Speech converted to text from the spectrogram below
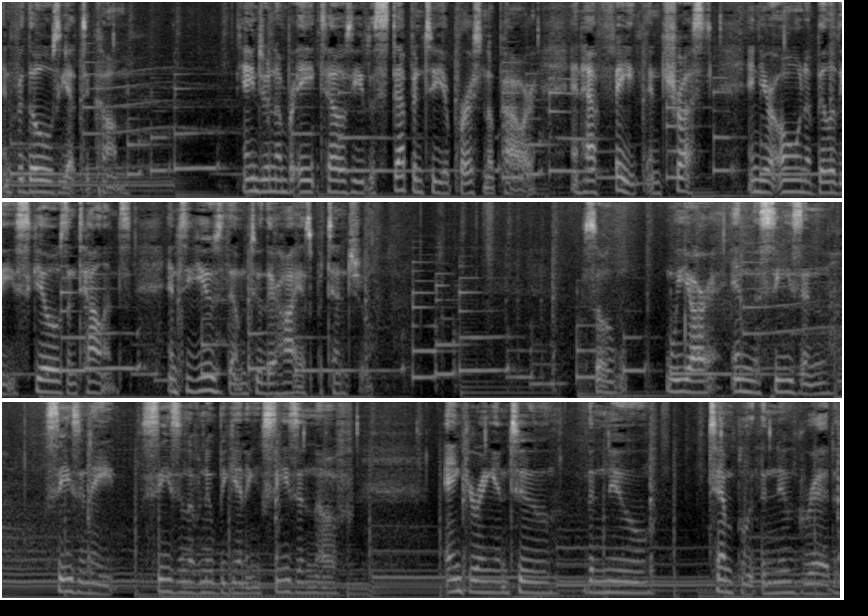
and for those yet to come. Angel number eight tells you to step into your personal power and have faith and trust in your own abilities, skills, and talents, and to use them to their highest potential. So, we are in the season, season eight, season of new beginnings, season of anchoring into the new template, the new grid.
